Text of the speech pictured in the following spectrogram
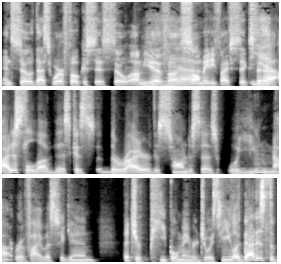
And so that's where our focus is. So um, you have uh, Psalm 85 6 there. Yeah, I just love this because the writer of this psalm just says, Will you not revive us again? That your people may rejoice in you. Like that is the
